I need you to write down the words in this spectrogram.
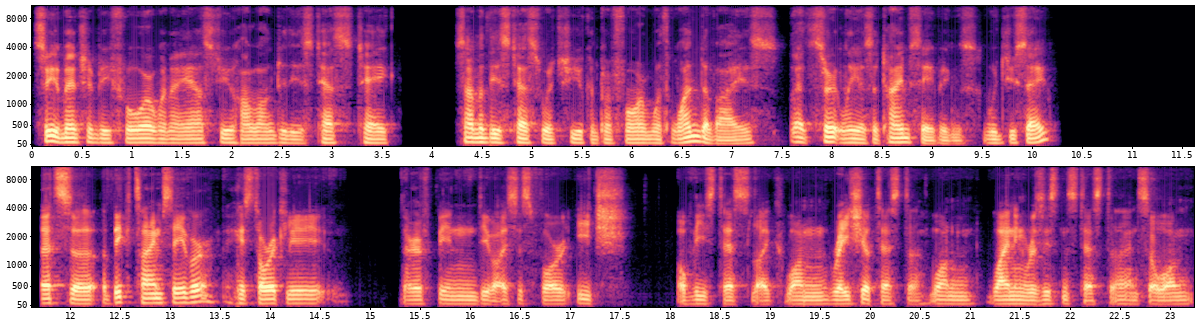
So you mentioned before when I asked you how long do these tests take, some of these tests which you can perform with one device, that certainly is a time savings, would you say? That's a, a big time saver. Historically, there have been devices for each of these tests, like one ratio tester, one winding resistance tester, and so on.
